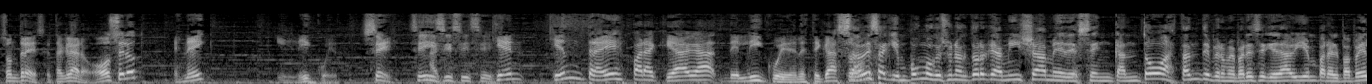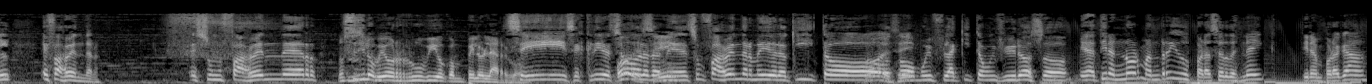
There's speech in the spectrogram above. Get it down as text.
son tres está claro Ocelot Snake y Liquid Sí, sí, sí, sí, sí. ¿quién, quién traes para que haga de Liquid en este caso? ¿Sabes a quién pongo que es un actor que a mí ya me desencantó bastante, pero me parece que da bien para el papel? Es Fassbender. Es un Fassbender. no sé si lo veo rubio con pelo largo Sí, se escribe ¿Vos solo también. Es un Fassbender medio loquito, todo muy flaquito, muy fibroso. Mira, tiran Norman Reedus para hacer de Snake. Tiran por acá.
